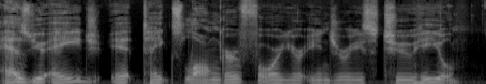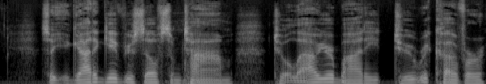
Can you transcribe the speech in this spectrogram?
as you age, it takes longer for your injuries to heal. So you got to give yourself some time to allow your body to recover,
